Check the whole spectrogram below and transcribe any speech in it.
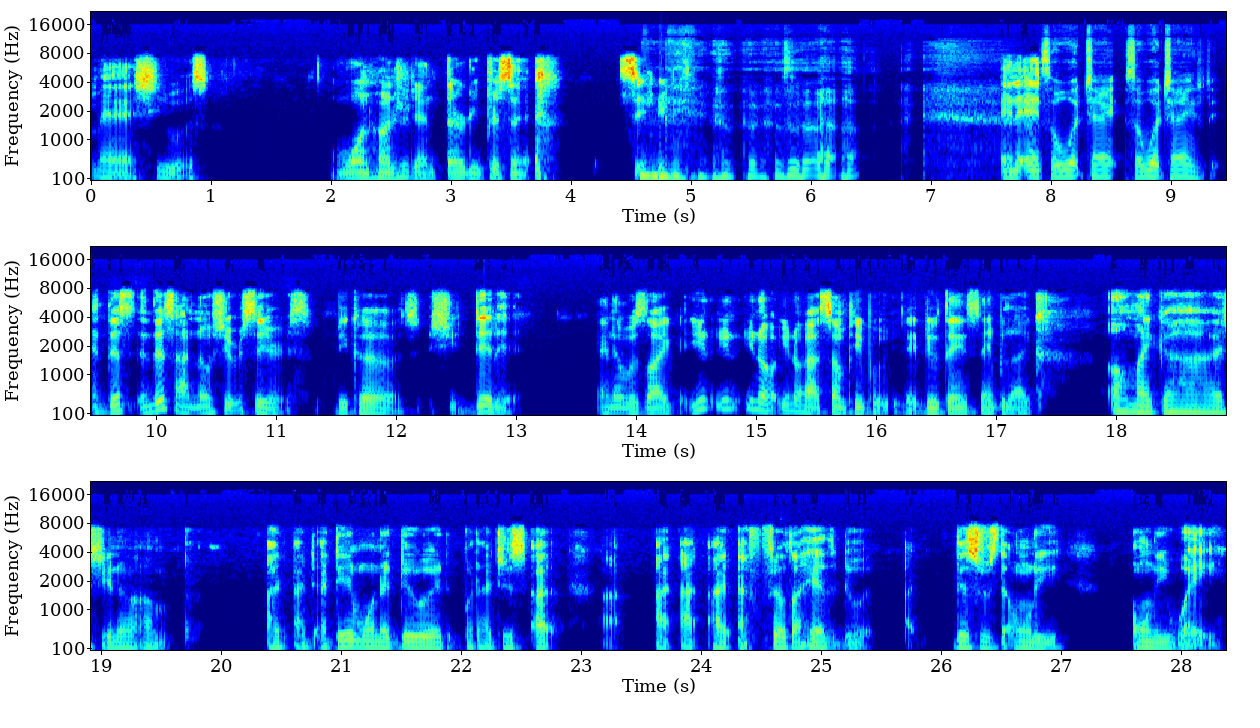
Man she was 130% series. and, and so what changed? So what changed it? And this and this I know she was serious because she did it, and it was like you you, you know you know how some people they do things they be like, oh my gosh, you know I'm. I, I, I didn't want to do it, but I just I, I, I, I felt I had to do it. I, this was the only only way.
